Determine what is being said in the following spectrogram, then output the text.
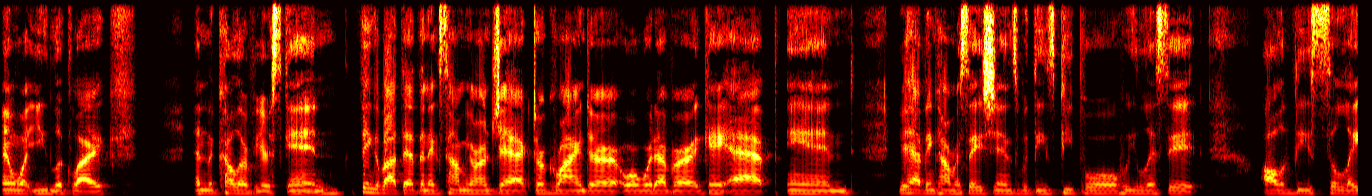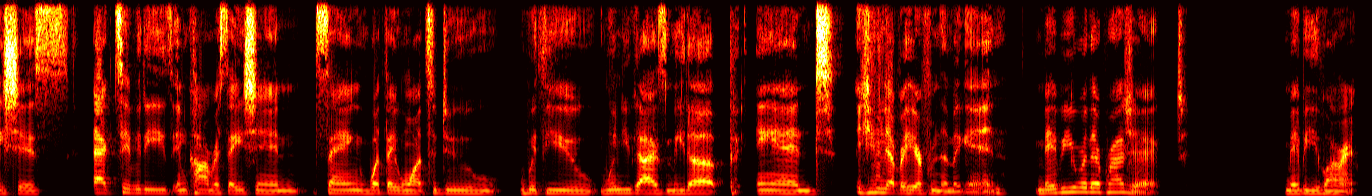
and what you look like and the color of your skin. Think about that the next time you're on Jack'd or Grindr or whatever gay app and you're having conversations with these people who elicit all of these salacious activities in conversation saying what they want to do with you when you guys meet up and you never hear from them again. Maybe you were their project. Maybe you aren't.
